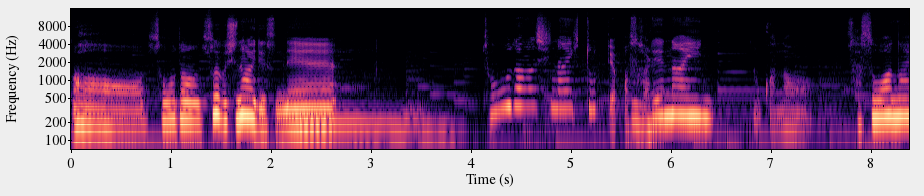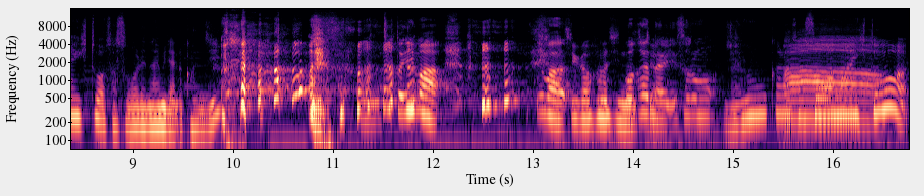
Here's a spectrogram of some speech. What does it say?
ああ相談そういえばしないですね。うん。相談しない人ってやっぱされないのかな、誘わない人は誘われないみたいな感じ？違 ちょっと今今う話になっちゃう。わかんない。その自分から誘わない人は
